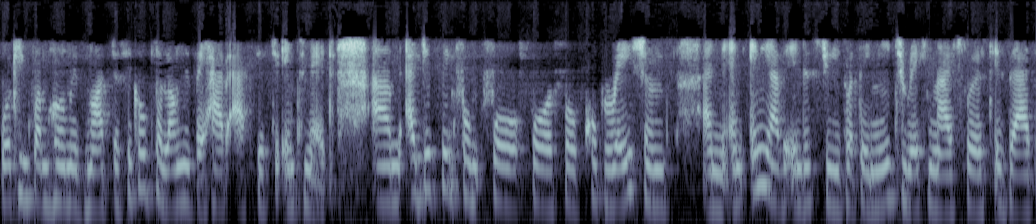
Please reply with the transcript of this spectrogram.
working from home is not difficult so long as they have access to internet. Um, I just think for, for, for, for corporations and, and any other industries, what they need to recognize first is that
